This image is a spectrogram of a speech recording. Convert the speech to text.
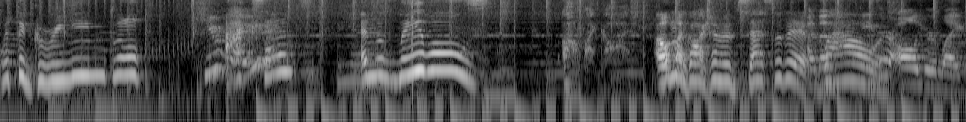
with the green little Cute, right? accents and the labels. Oh my gosh. Oh my gosh, I'm obsessed with it. And then wow. these are all your like,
